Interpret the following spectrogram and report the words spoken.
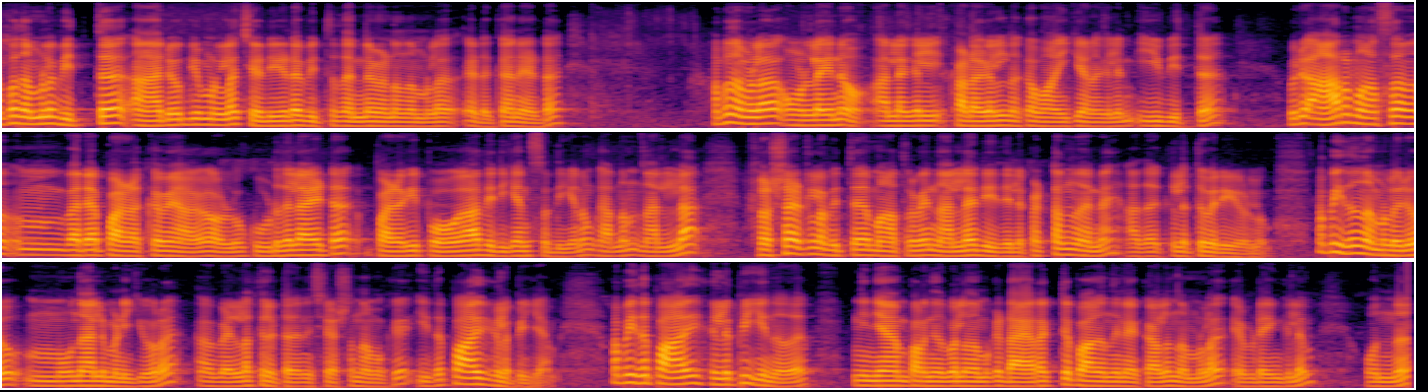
അപ്പോൾ നമ്മൾ വിത്ത് ആരോഗ്യമുള്ള ചെടിയുടെ വിത്ത് തന്നെ വേണം നമ്മൾ എടുക്കാനായിട്ട്. അപ്പോൾ നമ്മൾ ഓൺലൈനോ അല്ലെങ്കിൽ കടകളിൽ നിന്നൊക്കെ വാങ്ങിക്കുകയാണെങ്കിലും ഈ വിത്ത് ഒരു ആറ് മാസം വരെ പഴക്കമേ ആകുള്ളൂ കൂടുതലായിട്ട് പഴകി പോകാതിരിക്കാൻ ശ്രദ്ധിക്കണം. കാരണം നല്ല ഫ്രഷ് ആയിട്ടുള്ള വിത്ത് മാത്രമേ നല്ല രീതിയിൽ പെട്ടെന്ന് തന്നെ അത് കിളുത്ത് വരികയുള്ളൂ. അപ്പോൾ ഇത് നമ്മളൊരു മൂന്നാൽ മണിക്കൂർ വെള്ളത്തിലിട്ടതിന് ശേഷം നമുക്ക് ഇത് പാകി കിളിപ്പിക്കാം. അപ്പോൾ ഇത് പാകി കിളിപ്പിക്കുന്നത് ഞാൻ പറഞ്ഞതുപോലെ നമുക്ക് ഡയറക്റ്റ് പാകുന്നതിനേക്കാളും നമ്മൾ എവിടെയെങ്കിലും ഒന്ന്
